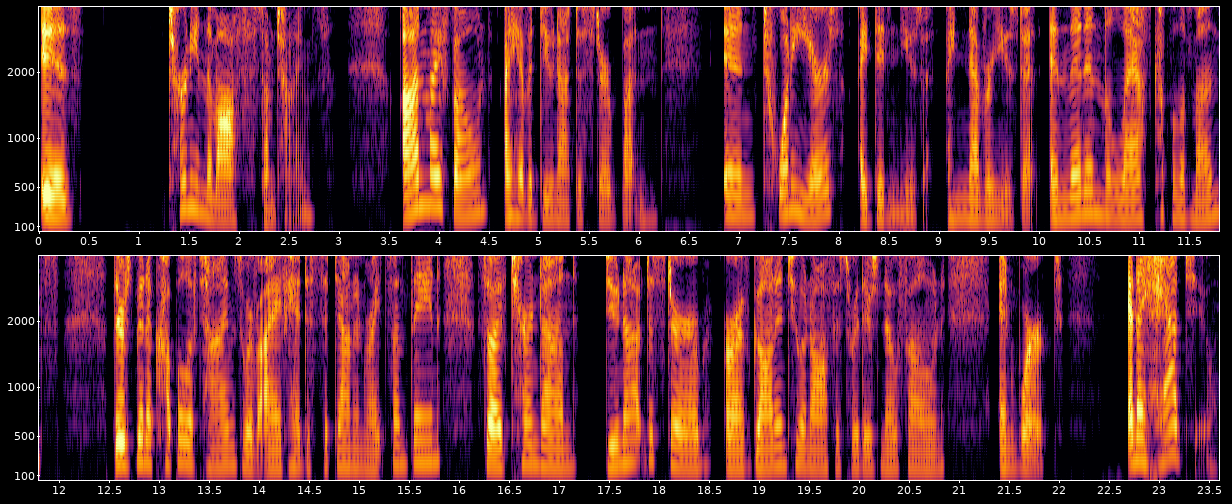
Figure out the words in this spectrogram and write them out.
is turning them off sometimes. On my phone, I have a do not disturb button. In 20 years, I didn't use it. I never used it. And then in the last couple of months, there's been a couple of times where I've had to sit down and write something. So I've turned on do not disturb, or I've gone into an office where there's no phone and worked. And I had to.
